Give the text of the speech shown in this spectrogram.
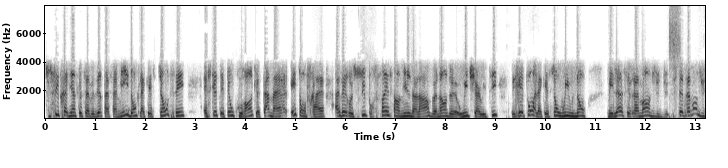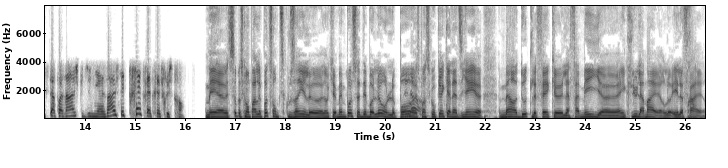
Tu sais très bien ce que ça veut dire ta famille. Donc la question c'est est-ce que tu étais au courant que ta mère et ton frère avaient reçu pour 500 000 dollars venant de We Charity? Réponds à la question oui ou non. Mais là, c'est vraiment du, du- c'était vraiment du taponnage puis du niaisage. C'est très très très frustrant. Mais euh, c'est ça parce qu'on parlait pas de son petit cousin là, donc il y a même pas ce débat-là, on l'a pas. Je pense qu'aucun Canadien euh, met en doute le fait que la famille euh, inclut la mère là, et le frère.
